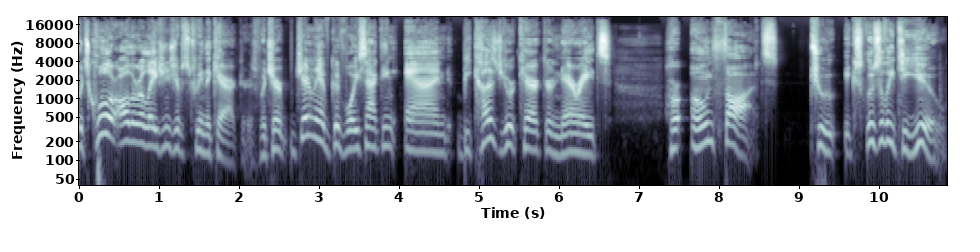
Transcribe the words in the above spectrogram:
What's cool are all the relationships between the characters, which are generally have good voice acting, and because your character narrates her own thoughts to exclusively to you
